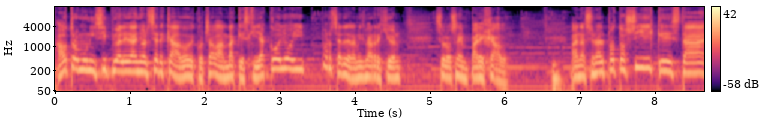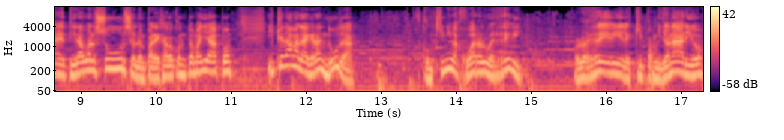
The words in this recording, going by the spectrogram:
a otro municipio aledaño al cercado de Cochabamba, que es Quillacollo, y por ser de la misma región, se los ha emparejado. A Nacional Potosí, que está eh, tirado al sur, se lo emparejado con Tomayapo, y quedaba la gran duda ¿con quién iba a jugar Always Ready? Always Ready, el equipo millonario,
